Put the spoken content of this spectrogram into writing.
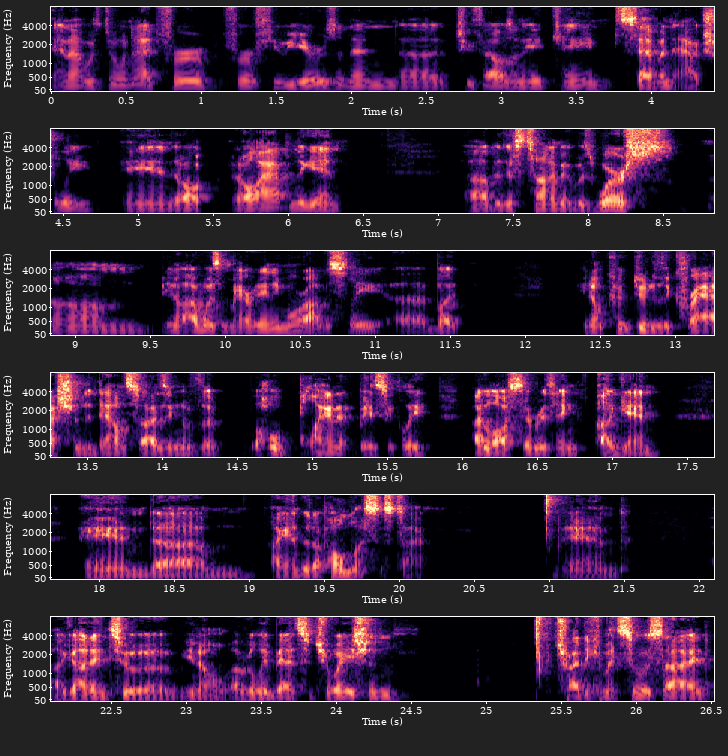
and i was doing that for for a few years and then uh, 2008 came seven actually and it all it all happened again uh, but this time it was worse. Um, you know, I wasn't married anymore, obviously, uh, but you know, due to the crash and the downsizing of the, the whole planet, basically, I lost everything again, and um, I ended up homeless this time, and I got into a you know a really bad situation. Tried to commit suicide.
